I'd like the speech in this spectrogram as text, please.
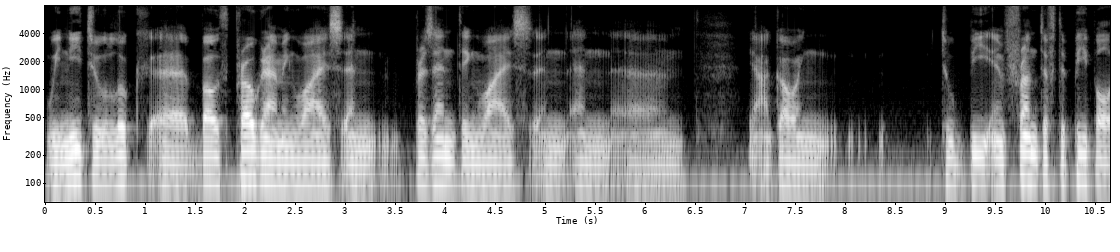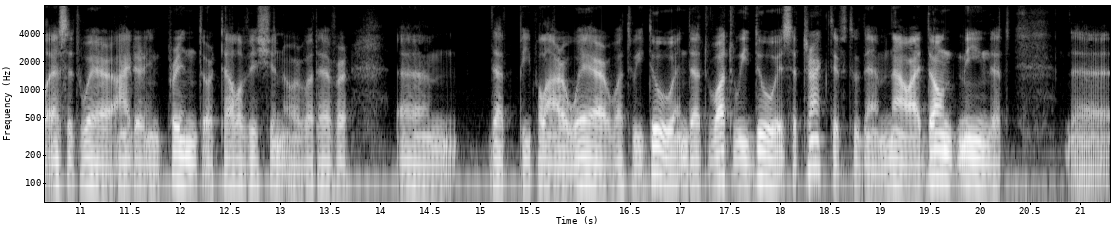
we need to look uh, both programming wise and presenting wise and and um, yeah going to be in front of the people as it were either in print or television or whatever um, that people are aware what we do and that what we do is attractive to them. Now, I don't mean that uh,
